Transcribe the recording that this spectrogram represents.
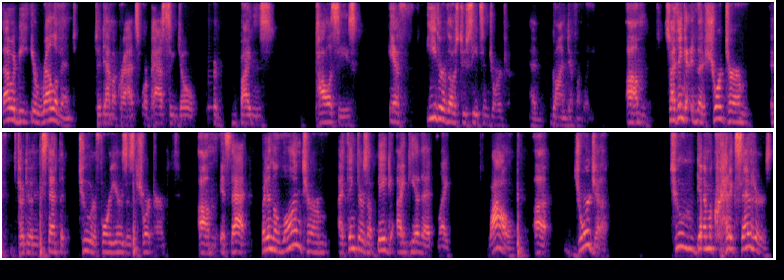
that would be irrelevant to Democrats or passing Joe or Biden's policies if either of those two seats in Georgia had gone differently. Um, so I think in the short term, if, to the extent that two or four years is a short term, um, it's that. But in the long term, I think there's a big idea that, like, wow, uh, Georgia, two Democratic senators,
